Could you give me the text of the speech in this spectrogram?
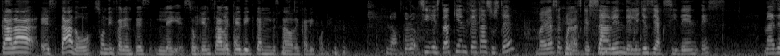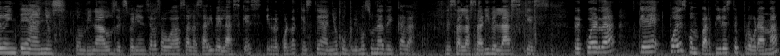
cada estado son diferentes leyes. So, Sí. quién sabe Total. qué dictan el estado de California. No, pero si está aquí en Texas usted, váyase con Ya. las que saben de leyes de accidentes. Más de 20 años combinados de experiencia las abogadas Salazar y Velázquez. Y recuerda que este año cumplimos una década de Salazar y Velázquez. Recuerda que puedes compartir este programa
